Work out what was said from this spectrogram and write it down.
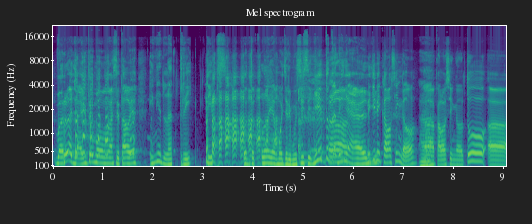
Baru aja Aing tuh mau ngasih tahu ya. Ini adalah trik tips untuk lo yang mau jadi musisi gitu tadinya. Ini gini kalau single, eh, kalau single tuh eh,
